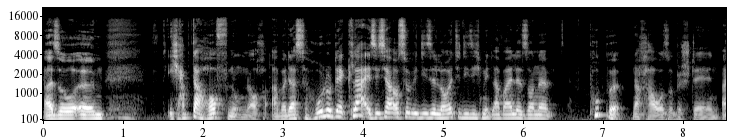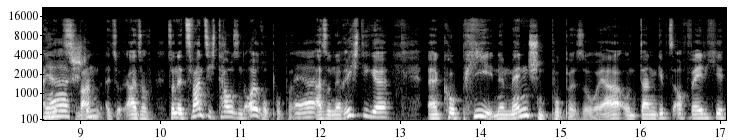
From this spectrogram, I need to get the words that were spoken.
Also, ähm, ich habe da Hoffnung noch, aber das Holodeck, klar, es ist ja auch so wie diese Leute, die sich mittlerweile so eine Puppe nach Hause bestellen. Eine ja, 20, also, also so eine 20.000 Euro Puppe. Ja. Also eine richtige äh, Kopie, eine Menschenpuppe so, ja. Und dann gibt's auch welche,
